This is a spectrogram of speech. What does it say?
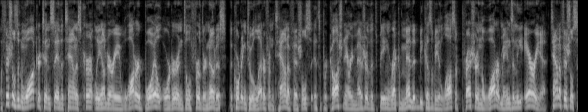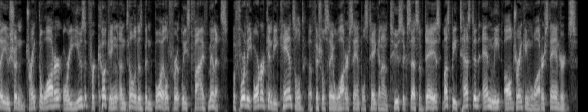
Officials in Walkerton say the town is currently under a water boil order until further notice. According to a letter from town officials, it's a precautionary measure that's being recommended because of a loss of pressure in the water mains in the area. Town officials say you shouldn't drink the water or use it for cooking until it has been boiled for at least five minutes. Before the order can be canceled, officials say water samples taken on two successive days must be tested and meet all drinking water standards.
